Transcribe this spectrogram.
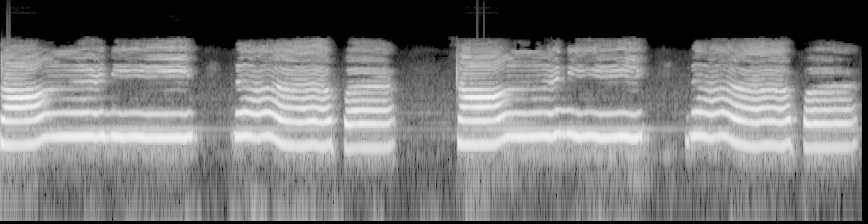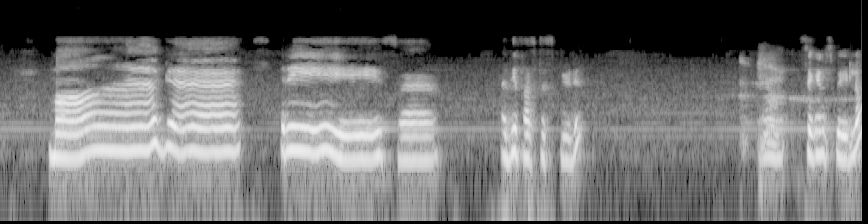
సాని దప సాని దప మాగ రీస అది ఫస్ట్ స్పీడ్ సెకండ్ స్పీడ్లో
